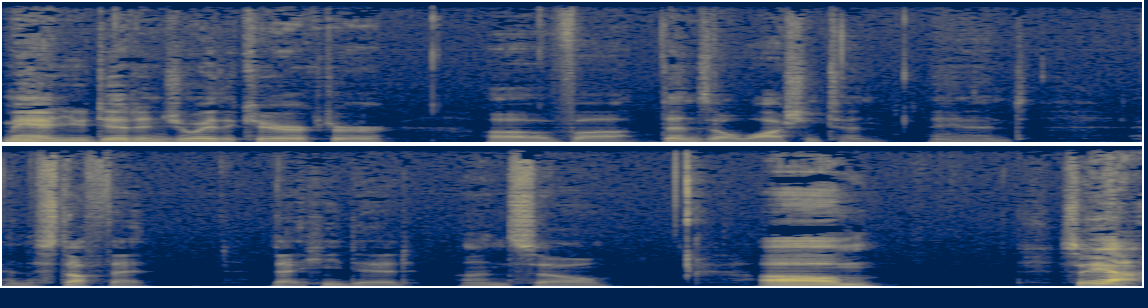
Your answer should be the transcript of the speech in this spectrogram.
man, you did enjoy the character of uh, Denzel Washington and and the stuff that that he did, and so um, so yeah,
